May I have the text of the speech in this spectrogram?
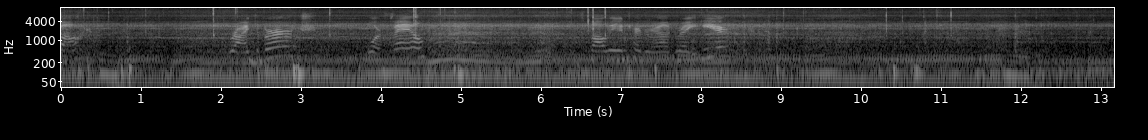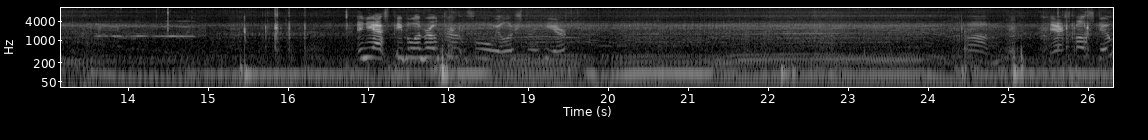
rock. Ride the birch. Or fail. Follow me and turn around right here. And yes, people have rode through four wheelers through here. Um, they're supposed to,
